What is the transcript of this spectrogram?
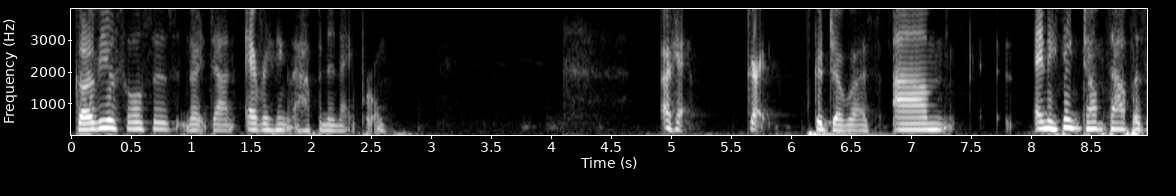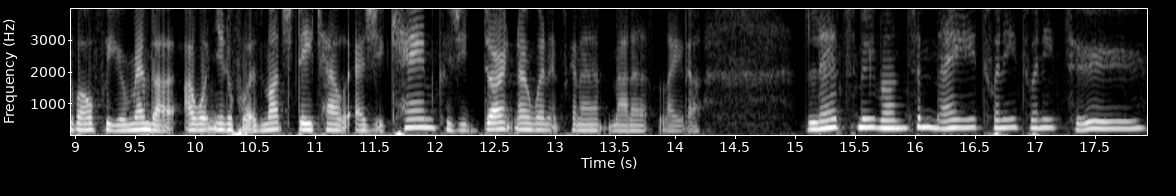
go over your sources, note down everything that happened in April. Okay, great. Good job, guys. Um, anything jumped up as well for you? Remember, I want you to put as much detail as you can because you don't know when it's going to matter later. Let's move on to May 2022.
